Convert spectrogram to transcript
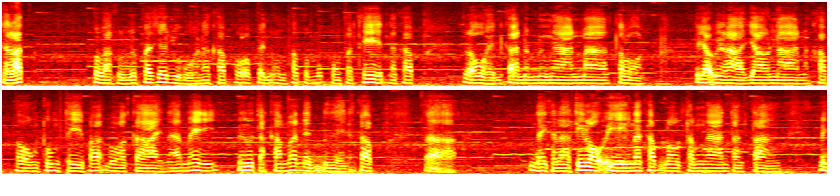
จะรักพระบาทสมเด็จพระเจ้าอยู่หัวนะครับ เพราะว่าเป็นองค์พระประมุขของประเทศนะครับ เราเห็นการดำเนินงานมาตลอดระยะเวลายาวนานนะครับ พระองค์ทุ่มเทพระวรากายนะไม่ไม่รู้จักคำว่าเหน็ดเหนื่อยนะครับ ในขณะที่เราเองนะครับเราทำงานต่างๆ ไม่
